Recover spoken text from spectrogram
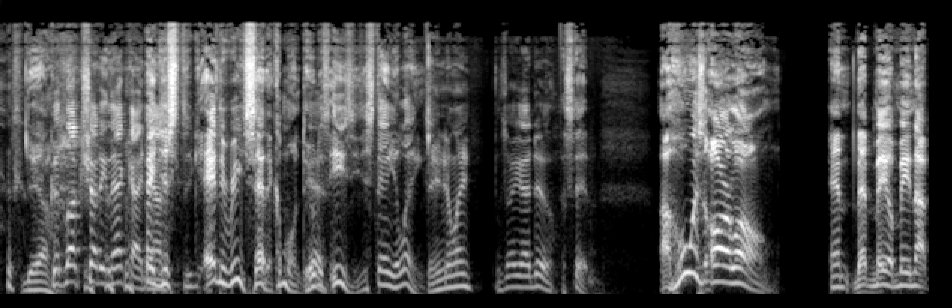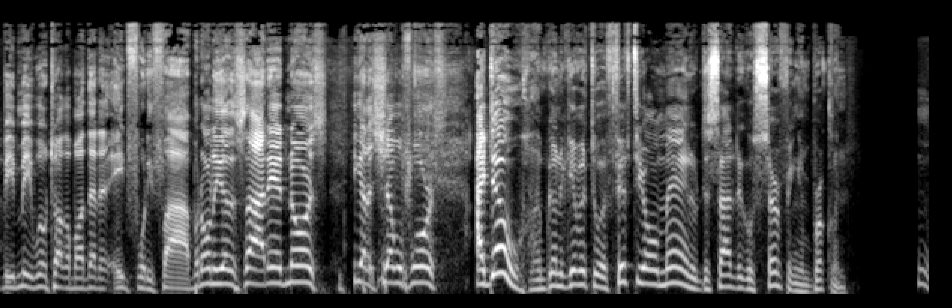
Yeah. good luck shutting that guy Hey, down. just Andy Reid said it. Come on, dude. Yeah. It's easy. Just stay in your lane. Stay in your lane. That's all you gotta do. That's it. Uh, who is Arlong? And that may or may not be me. We'll talk about that at 845. But on the other side, Ed Norris, you got a shovel for us? I do. I'm going to give it to a 50 year old man who decided to go surfing in Brooklyn. Hmm.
